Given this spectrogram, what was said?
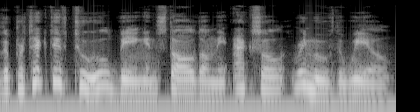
The protective tool being installed on the axle, remove the wheel.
